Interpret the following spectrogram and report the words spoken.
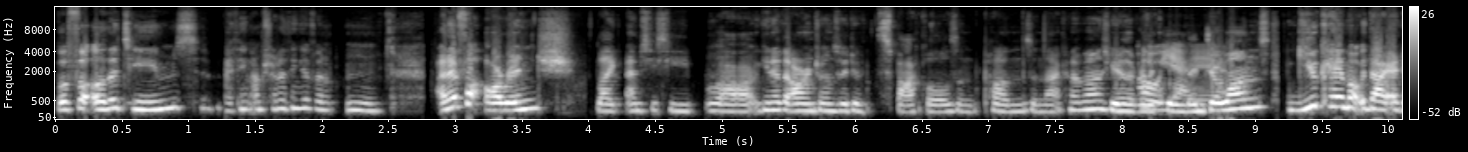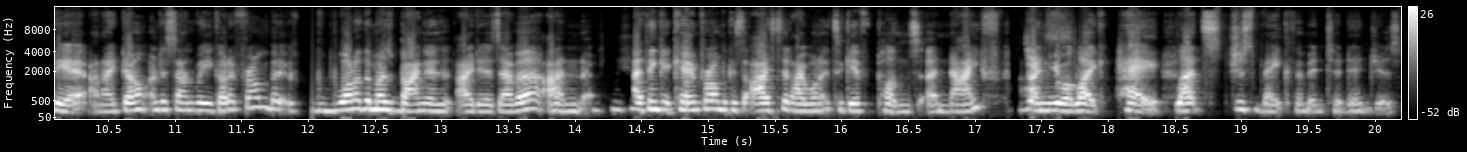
But for other teams, I think I'm trying to think of an. Mm, I know for orange, like MCC, well, you know the orange ones we do sparkles and puns and that kind of ones. You know the really Oh, cool yeah, ninja yeah. ones. You came up with that idea and I don't understand where you got it from, but it was one of the most banger ideas ever. And I think it came from because I said I wanted to give puns a knife, and you were like, "Hey, let's just make them into ninjas."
